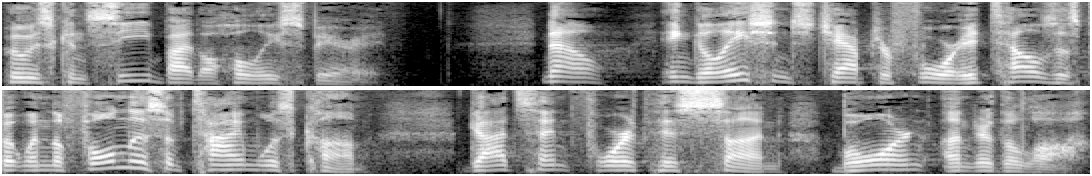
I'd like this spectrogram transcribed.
who is conceived by the Holy Spirit. Now, in Galatians chapter 4, it tells us, But when the fullness of time was come, God sent forth his Son, born under the law.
